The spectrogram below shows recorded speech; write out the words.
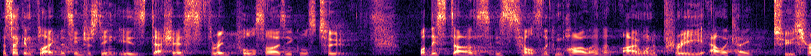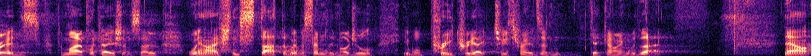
The second flag that's interesting is dash s thread pool size equals two. What this does is tells the compiler that I want to pre-allocate two threads for my application. So when I actually start the WebAssembly module, it will pre-create two threads and get going with that. Now,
